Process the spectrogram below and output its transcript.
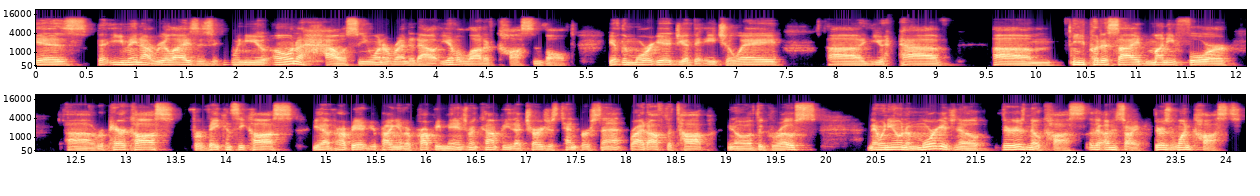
is that you may not realize is when you own a house and you want to rent it out, you have a lot of costs involved. You have the mortgage, you have the HOA, uh, you have um, you put aside money for uh, repair costs, for vacancy costs. You have property, you're probably have a property management company that charges 10% right off the top, you know, of the gross. Now, when you own a mortgage note, there is no cost. I'm sorry, there's one cost.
